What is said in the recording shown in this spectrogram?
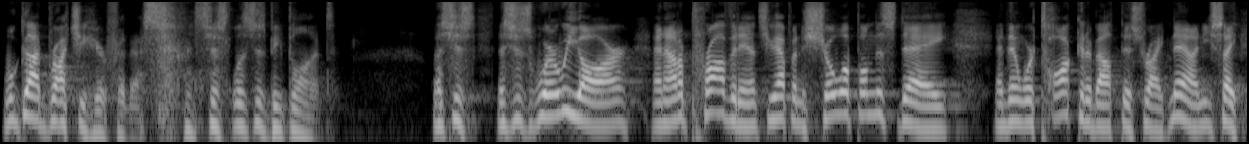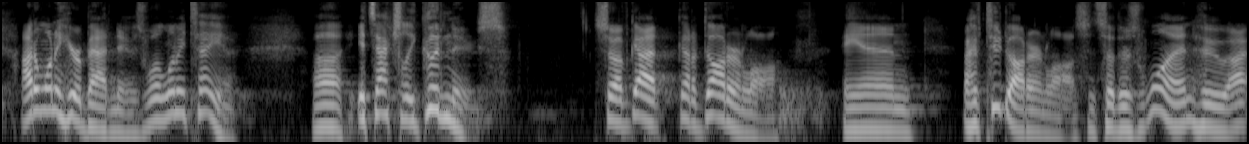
Well, God brought you here for this. It's just let's just be blunt. Let's just that's just where we are, and out of providence, you happen to show up on this day, and then we're talking about this right now. And you say, I don't want to hear bad news. Well, let me tell you, uh, it's actually good news. So I've got got a daughter-in-law, and I have two daughter-in-laws, and so there's one who I,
